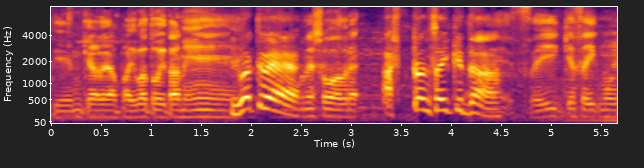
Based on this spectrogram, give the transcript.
ಅದೇನ್ ಕೇಳ್ದೆಪ್ಪ ಇವತ್ತು ಹೋಯ್ತಾನೆ. ಇವತ್ತೇ? ಮೂರನೇ ಶೋ ಆದ್ರೆ. ಅಷ್ಟೊಂದ್ ಸೈಕ್ ಇದ್ದ? ಸೈಕ್ ಸೈಕ್ ಮೂವಿ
